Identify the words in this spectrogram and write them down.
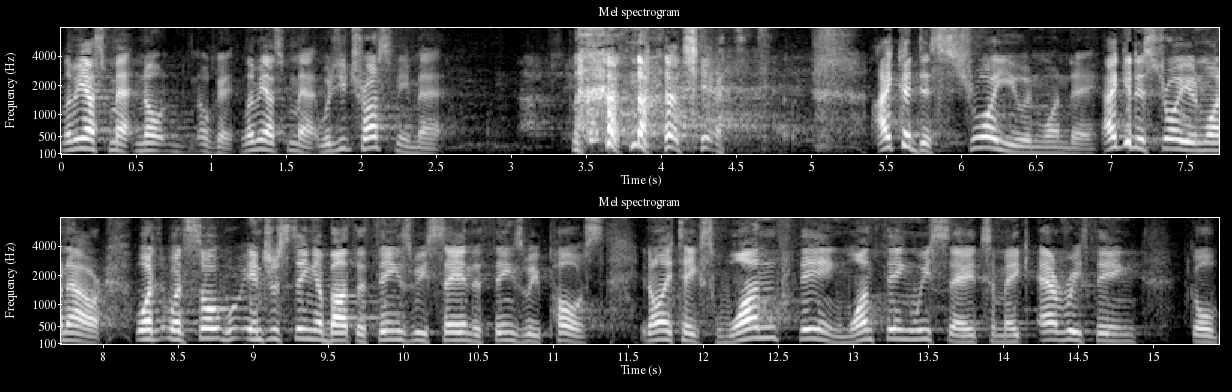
Let me ask Matt. No, okay. Let me ask Matt. Would you trust me, Matt? Not a chance. I could destroy you in one day. I could destroy you in one hour. What, what's so interesting about the things we say and the things we post, it only takes one thing, one thing we say to make everything go,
